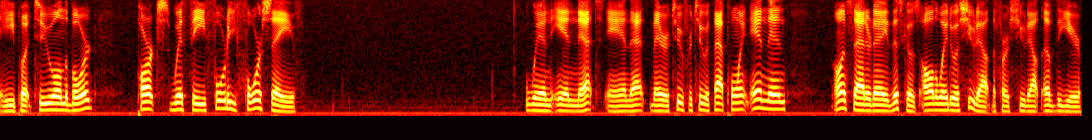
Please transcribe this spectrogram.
he put two on the board Parks with the 44 save win in net, and that they're two for two at that point. And then on Saturday, this goes all the way to a shootout, the first shootout of the year,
